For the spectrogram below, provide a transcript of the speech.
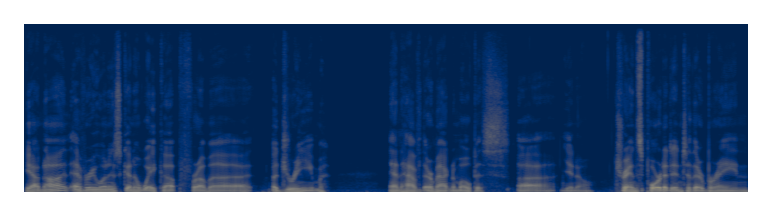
Yeah, not everyone is going to wake up from a a dream and have their magnum opus uh, you know, transported into their brain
